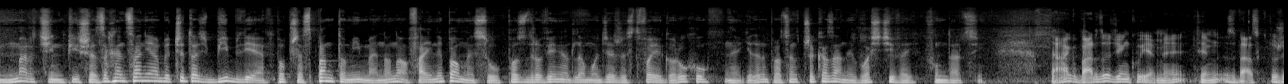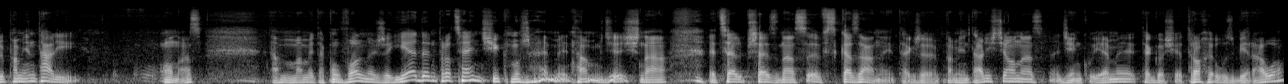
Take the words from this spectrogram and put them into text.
Marcin pisze, zachęcanie, aby czytać Biblię poprzez pantomimę. No, no, fajny pomysł. Pozdrowienia dla młodzieży z Twojego ruchu. 1% przekazany właściwej fundacji. Tak, bardzo dziękujemy tym z Was, którzy pamiętali o nas. Tam mamy taką wolność, że jeden procencik możemy tam gdzieś na cel przez nas wskazany. Także pamiętaliście o nas, dziękujemy. Tego się trochę uzbierało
